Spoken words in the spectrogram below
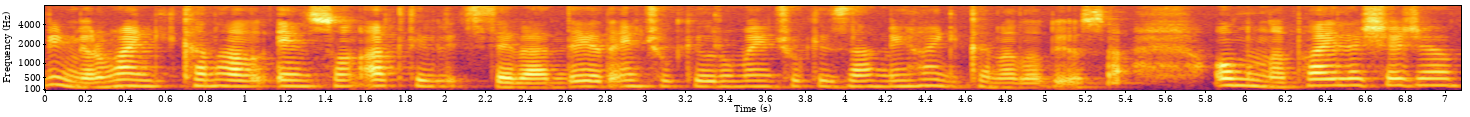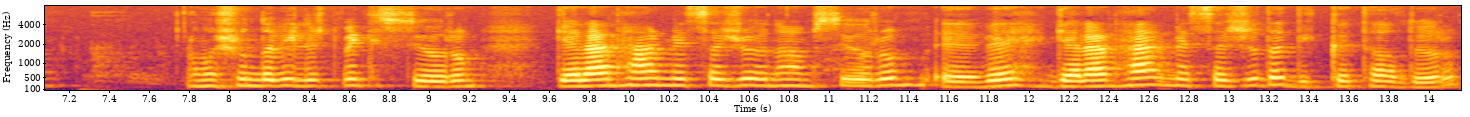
bilmiyorum hangi kanal en son aktivlik sevende ya da en çok yorumu, en çok izlenmeyi hangi kanal alıyorsa onunla paylaşacağım. Ama şunu da belirtmek istiyorum. Gelen her mesajı önemsiyorum e, ve gelen her mesajı da dikkate alıyorum.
